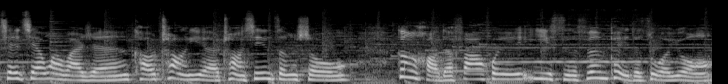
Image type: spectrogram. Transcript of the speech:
千千万万人靠创业创新增收，更好地发挥意思分配的作用，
